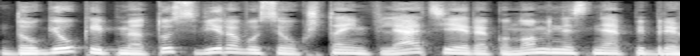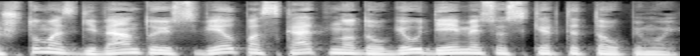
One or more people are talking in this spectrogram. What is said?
Daugiau kaip metus vyravusi aukšta infliacija ir ekonominis neapibrieštumas gyventojus vėl paskatino daugiau dėmesio skirti taupimui.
